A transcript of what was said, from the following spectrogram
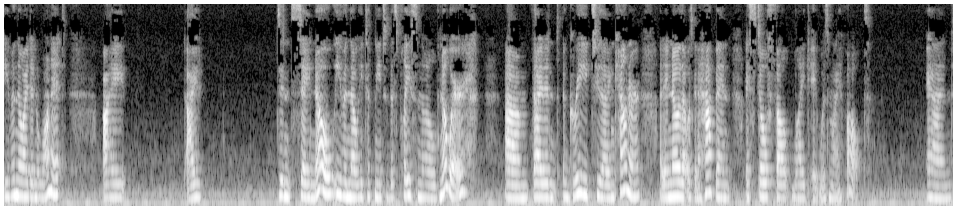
Even though I didn't want it, I, I didn't say no, even though he took me to this place in the middle of nowhere, um, that I didn't agree to that encounter. I didn't know that was going to happen. I still felt like it was my fault. And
